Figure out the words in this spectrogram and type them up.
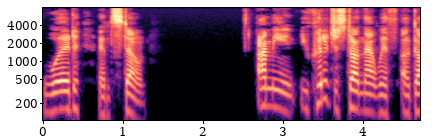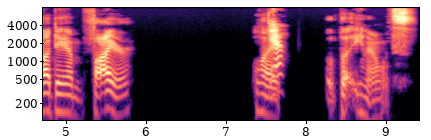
wood, and stone. I mean, you could have just done that with a goddamn fire. Like, Yeah. but you know, it's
